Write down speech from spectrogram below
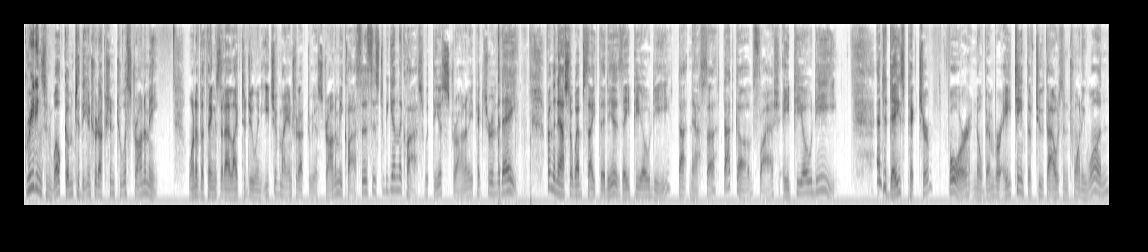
Greetings and welcome to the introduction to astronomy. One of the things that I like to do in each of my introductory astronomy classes is to begin the class with the astronomy picture of the day from the NASA website that is apod.nasa.gov apod. And today's picture for November 18th of 2021.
